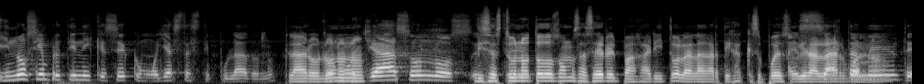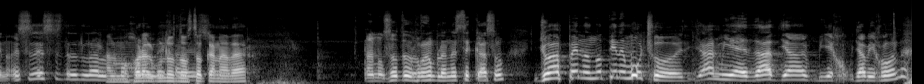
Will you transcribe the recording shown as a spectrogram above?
y no siempre tiene que ser como ya está estipulado, ¿no? claro, no, no, Como no. Ya son los. Dices tú, este, no todos vamos a hacer el pajarito, la lagartija que se puede subir al árbol, ¿no? Exactamente, ¿no? Ese es la- A lo mejor algunos nos toca nadar. A nosotros, por ejemplo, en este caso, yo apenas no tiene mucho, ya mi edad ya viejo, ya viejona,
